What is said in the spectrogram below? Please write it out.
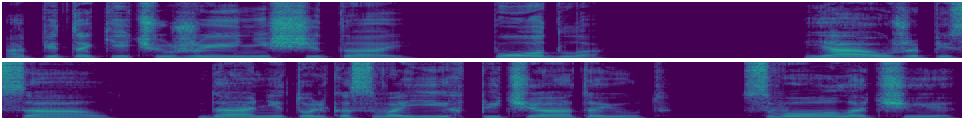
А пятаки чужие не считай. Подло. Я уже писал. Да они только своих печатают. Сволочи.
